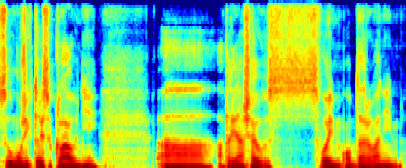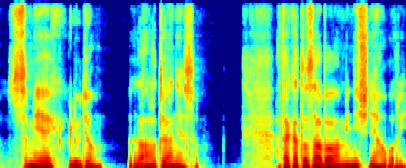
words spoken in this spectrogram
sú muži, ktorí sú klauni a, a prinášajú svojim obdarovaním smiech ľuďom, ale to ja nie som. A takáto zábava mi nič nehovorí.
